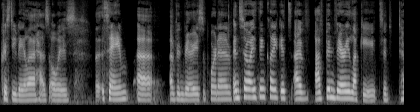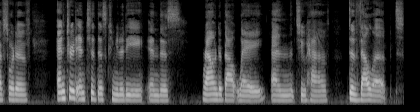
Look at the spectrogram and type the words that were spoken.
Christie Vela has always uh, same. Uh, I've been very supportive, and so I think like it's I've I've been very lucky to have sort of entered into this community in this roundabout way and to have developed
